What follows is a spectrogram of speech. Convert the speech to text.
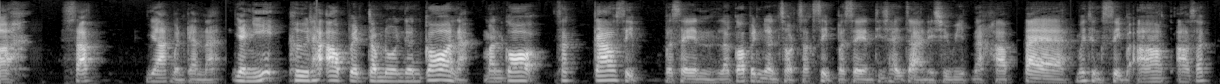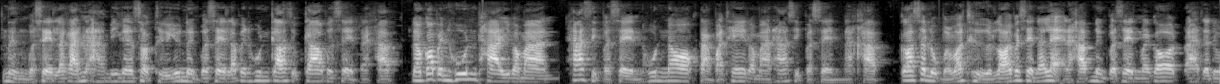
อ สักยากเหมือนกันนะ อย่างนี้คือถ้าเอาเป็นจำนวนเงินก้อนอะ มันก็สัก 90 แล้วก็เป็นเงินสดสัก 10%ที่ใช้จ่ายในชีวิตนะครับ แต่ไม่ถึง 10เอาเอาสัก 1%แล้วกันอะมีเงินสดถืออยู่ 1%แล้วเป็นหุ้น 99%นะครับ แล้วก็เป็นหุ้นไทยประมาณ 50%หุ้นนอกต่างประเทศประมาณ 50%นะครับ ก็สรุปเหมือนว่าถือ 100%นั่นแหละนะครับ 1%มันก็อาจจะดู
